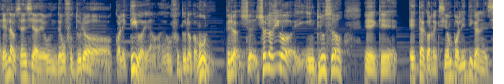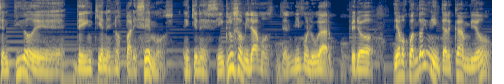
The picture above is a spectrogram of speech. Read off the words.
es la ausencia de un, de un, futuro colectivo, digamos, de un futuro común. Pero yo, lo digo incluso eh, que esta corrección política en el sentido de, de en quienes nos parecemos, en quienes incluso miramos del mismo lugar, pero digamos, cuando hay un intercambio,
